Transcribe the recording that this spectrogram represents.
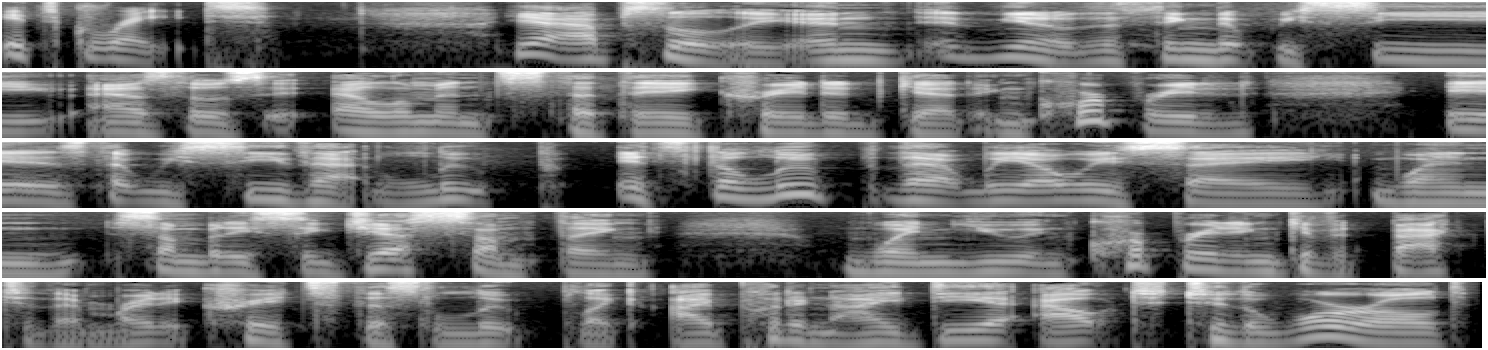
it's great. Yeah, absolutely. And you know, the thing that we see as those elements that they created get incorporated is that we see that loop. It's the loop that we always say when somebody suggests something, when you incorporate and give it back to them, right? It creates this loop. Like I put an idea out to the world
